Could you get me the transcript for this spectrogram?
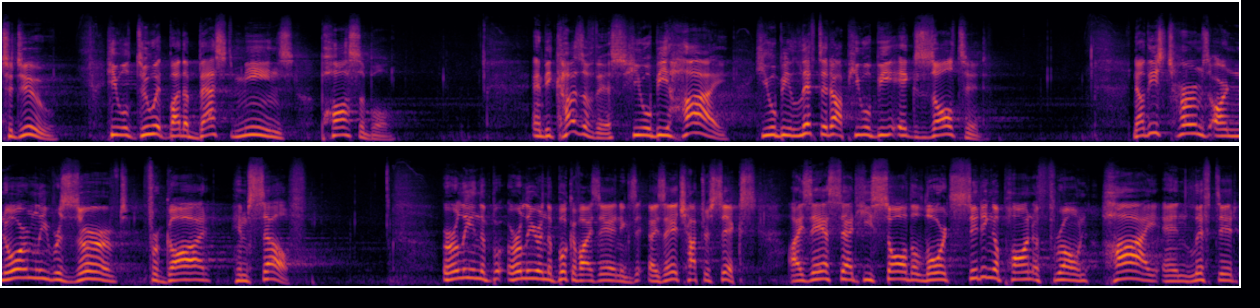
to do. He will do it by the best means possible. And because of this, he will be high, he will be lifted up, he will be exalted. Now, these terms are normally reserved for God Himself. Early in the, earlier in the book of Isaiah, in Isaiah chapter 6, Isaiah said he saw the Lord sitting upon a throne high and lifted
